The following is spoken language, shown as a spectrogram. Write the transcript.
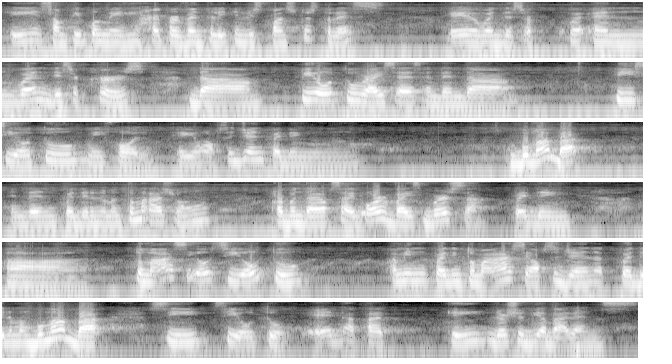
Okay, some people may hyperventilate in response to stress. Okay, when this and when this occurs, the PO2 rises and then the PCO2 may fall. Eh, yung oxygen pwedeng bumaba and then pwede rin naman tumaas yung carbon dioxide or vice versa. Pwedeng uh, tumaas si CO2, I mean, pwedeng tumaas si oxygen at pwede namang bumaba si CO2. Eh, dapat, okay, there should be a balance.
